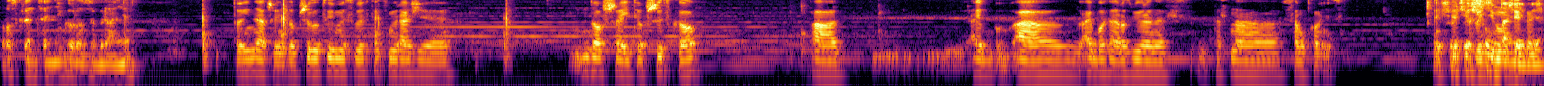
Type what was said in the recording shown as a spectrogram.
Rozkręcenie go, rozebranie. To inaczej, to przygotujmy sobie w takim razie nosze i to wszystko, a a iBota rozbiorę nas, nas na sam koniec. W sensie, jak szum będziemy uciekać.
